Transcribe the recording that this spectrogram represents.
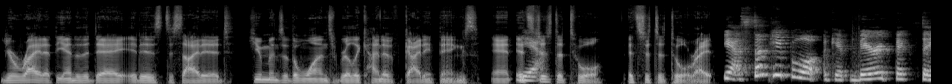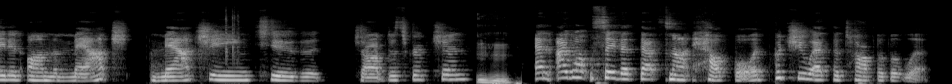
you're right. At the end of the day, it is decided humans are the ones really kind of guiding things. And it's yeah. just a tool. It's just a tool, right? Yeah. Some people get very fixated on the match matching to the job description. hmm And I won't say that that's not helpful. It puts you at the top of the list.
